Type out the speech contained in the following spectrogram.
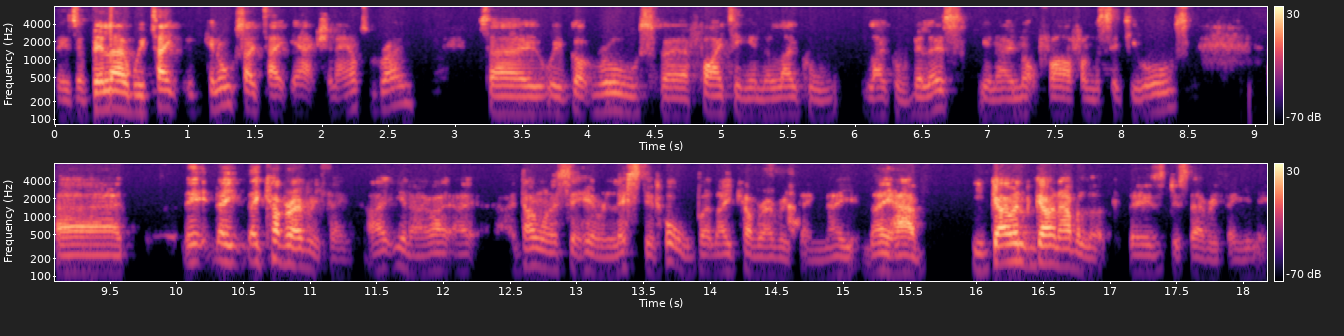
there's a villa. We take we can also take the action out of Rome. So we've got rules for fighting in the local local villas. You know, not far from the city walls. Uh, they, they, they cover everything. I you know I, I, I don't want to sit here and list it all, but they cover everything. They they have you go and go and have a look. There's just everything you need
